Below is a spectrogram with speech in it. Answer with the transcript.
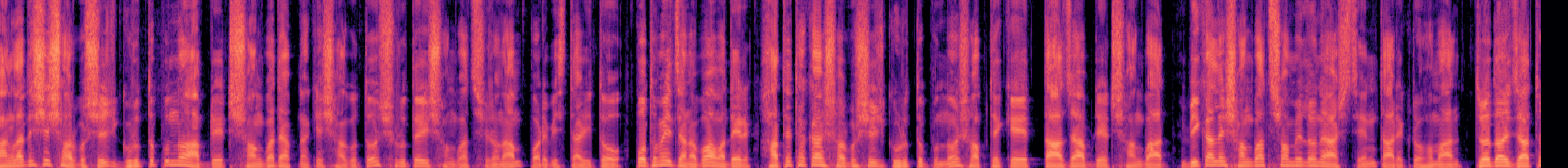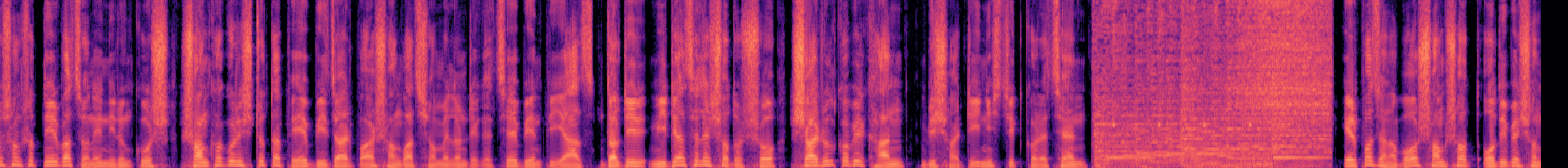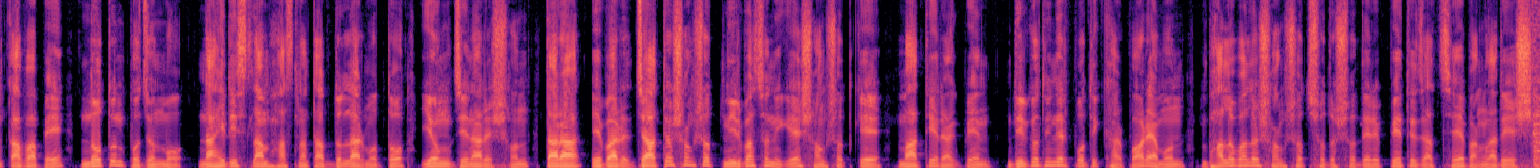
বাংলাদেশের সর্বশেষ গুরুত্বপূর্ণ আপডেট সংবাদে আপনাকে স্বাগত। শুরুতেই সংবাদ শিরোনাম, পরে বিস্তারিত। প্রথমেই জানাব আমাদের হাতে থাকা সর্বশেষ গুরুত্বপূর্ণ, সবথেকে তাজা আপডেট সংবাদ। বিকালে সংবাদ সম্মেলনে আসছেন তারেক রহমান। ত্রয়োদশ জাতীয় সংসদ নির্বাচনে নিরঙ্কুশ সংখ্যাগরিষ্ঠতা পেয়ে বিজয়ের পর সংবাদ সম্মেলন ডেকেছে বিএনপি। আজ দলটির মিডিয়া সেলের সদস্য শয়রুল কবির খান বিষয়টি নিশ্চিত করেছেন। এরপর জানাব সংসদ অধিবেশন কাপাবে নতুন প্রজন্ম। নাহিদ ইসলাম, হাসনাত আবদুল্লার মতো ইয়ং জেনারেশন, তারা এবার জাতীয় সংসদ নির্বাচনে গিয়ে সংসদকে মাতিয়ে রাখবেন। দীর্ঘদিনের প্রতীক্ষার পর এমন ভালো ভালো সংসদ সদস্যদের পেতে যাচ্ছে বাংলাদেশ।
